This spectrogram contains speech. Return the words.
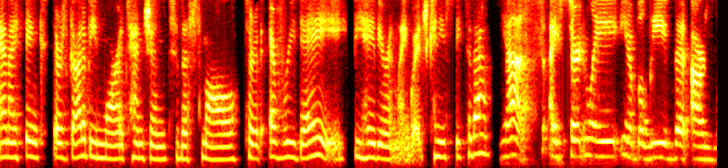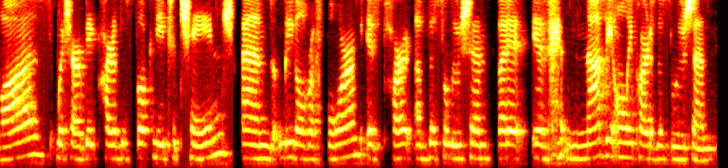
and i think there's got to be more attention attention to the small sort of everyday behavior and language. Can you speak to that? Yes, I certainly, you know, believe that our laws, which are a big part of this book, need to change and legal reform is part of the solution, but it is not the only part of the solution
